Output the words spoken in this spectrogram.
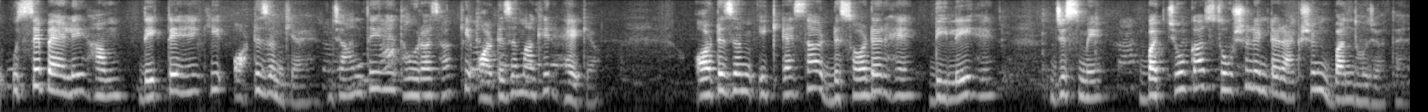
उससे पहले हम देखते हैं कि ऑटिज़म क्या है। जानते हैं थोड़ा सा कि ऑटिज़म आखिर है क्या। ऑटिज़म एक ऐसा डिसऑर्डर है डिले है, जिसमें बच्चों का सोशल इंटरेक्शन बंद हो जाता है।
